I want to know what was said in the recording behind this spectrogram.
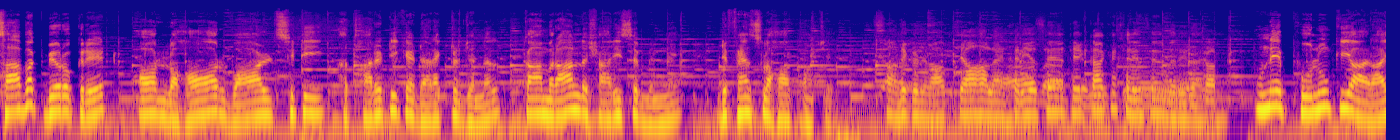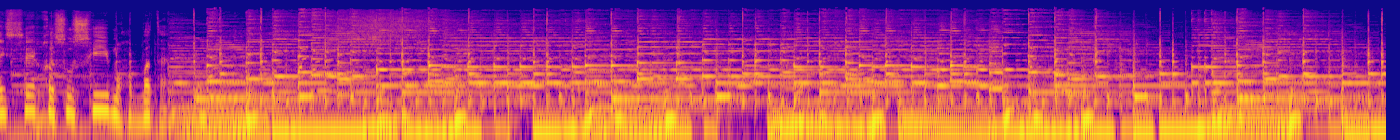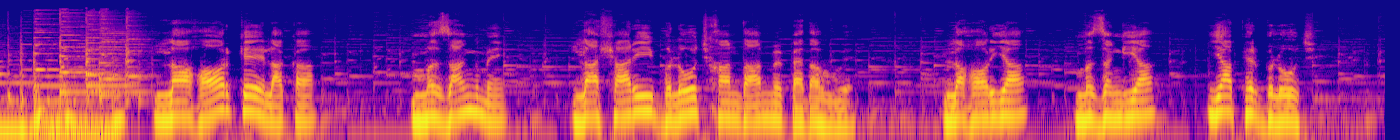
सबक ब्यूरोक्रेट और Lahore world city authority के डायरेक्टर जनरल कामरान लशारी से मिलने डिफेंस लाहौर पहुँचे। जनाब क्या हाल है? खरीद से ठीक ठाक है? खरीद से उन्हें फूलों की आरइश से खसूसी मोहब्बत है। लाहौर के इलाका मजंग में लाशारी बलोच ख़ानदान में पैदा हुए। लाहौरिया, मजंगिया या फिर बलोच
